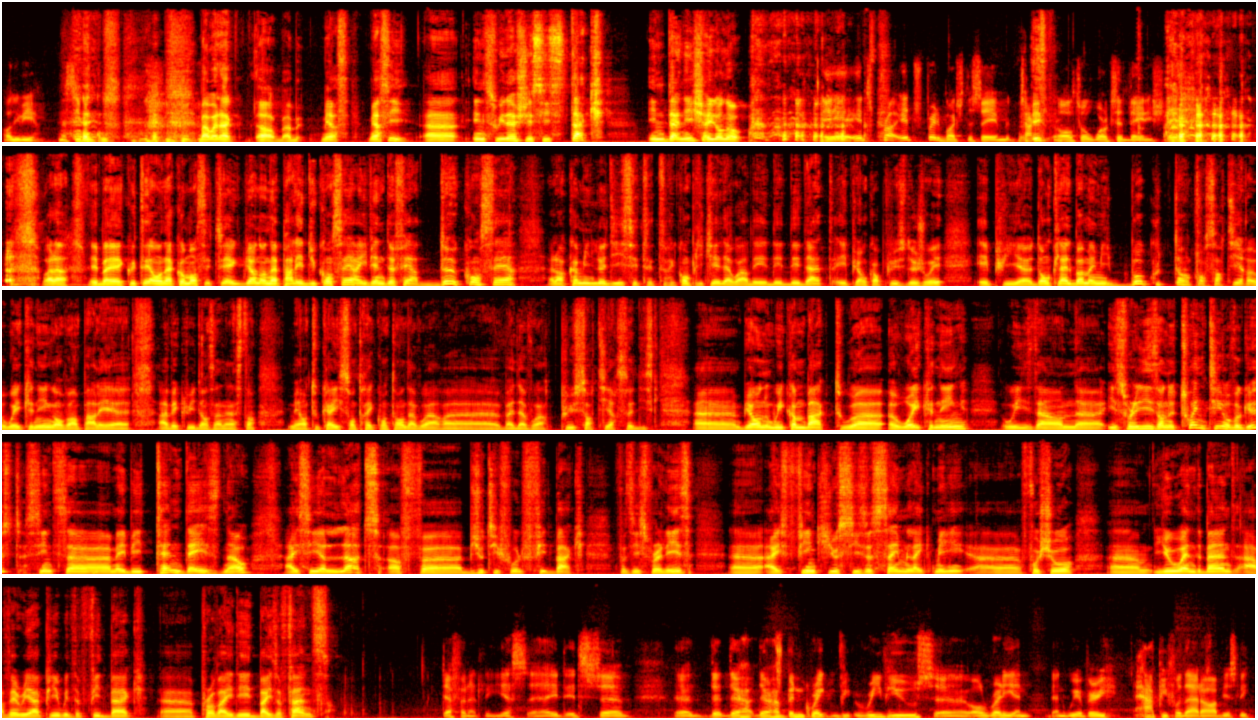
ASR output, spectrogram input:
Olivier, merci beaucoup. bah voilà, oh, bah, merci. merci. Uh, in Swedish, is stack. In Danish, I don't know. it's it's pretty much the same. Tack also works in Danish. voilà. Et eh ben écoutez, on a commencé avec Björn, on a parlé du concert. Ils viennent de faire deux concerts. Alors comme il le dit, c'était très compliqué d'avoir des, des, des, dates et puis encore plus de jouer. Et puis euh, donc l'album a mis beaucoup de temps pour sortir. Awakening, on va en parler euh, avec lui dans un instant. Mais en tout cas, ils sont très contents d'avoir euh, bah, d'avoir pu sortir ce disque. Björn, we come back to uh, Awakening with on uh, released on the 20th of August since uh, maybe 10 days now. I see a lot of uh, beautiful feedback for this release. Uh, I think you see the same like me, uh, for sure. Um, you and the band are very happy with the feedback uh, provided by the fans. Definitely, yes. It, it's. Uh, there, there have been great reviews uh, already, and, and we are very happy for that. Obviously,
